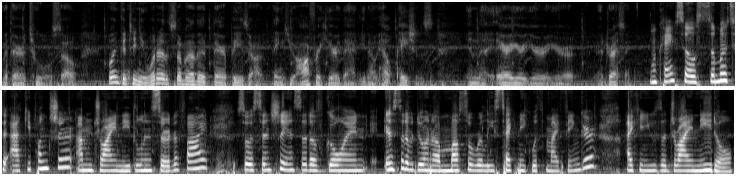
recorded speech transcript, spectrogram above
with her tools. So go ahead and continue. What are some other therapies or things you offer here that you know help patients in the area you're you're addressing? Okay, so similar to acupuncture, I'm dry needling certified. So essentially, instead of going, instead of doing a muscle release technique with my finger, I can use a dry needle.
